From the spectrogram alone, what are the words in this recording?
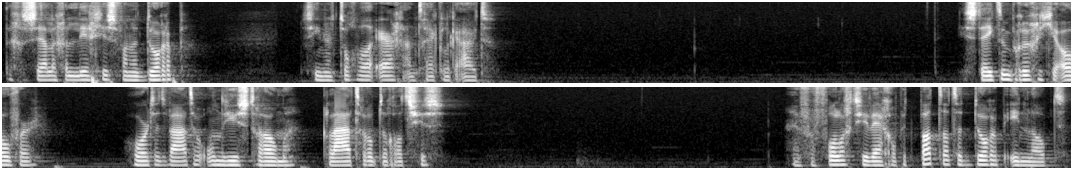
De gezellige lichtjes van het dorp zien er toch wel erg aantrekkelijk uit. Je steekt een bruggetje over, hoort het water onder je stromen, klateren op de rotsjes. En vervolgt je weg op het pad dat het dorp inloopt,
